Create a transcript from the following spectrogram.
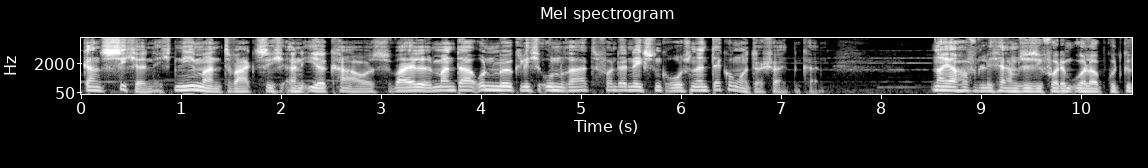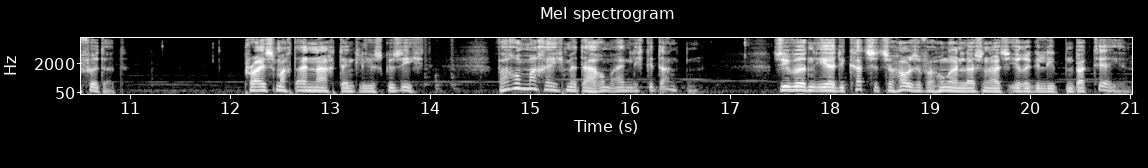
Ganz sicher nicht. Niemand wagt sich an ihr Chaos, weil man da unmöglich Unrat von der nächsten großen Entdeckung unterscheiden kann. Naja, hoffentlich haben sie sie vor dem Urlaub gut gefüttert. Price macht ein nachdenkliches Gesicht. Warum mache ich mir darum eigentlich Gedanken? Sie würden eher die Katze zu Hause verhungern lassen als ihre geliebten Bakterien.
